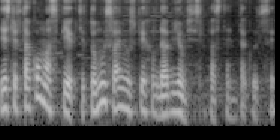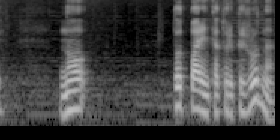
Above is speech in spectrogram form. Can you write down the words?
если в таком аспекте, то мы с вами успехов добьемся, если поставим такую цель. Но тот парень, который природно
